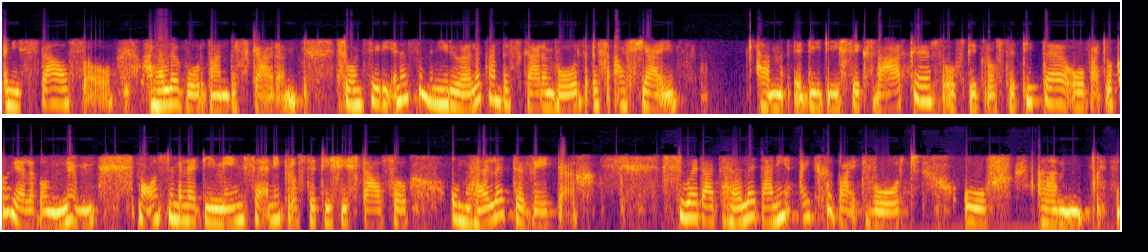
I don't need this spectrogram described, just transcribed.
in die stelsel, hulle word dan beskerm. So ons sê die enigste manier hoe hulle kan beskerm word is as jy um, die die sekswerkers of die prostituie of wat ook al hulle wil noem, maar ons noem hulle die mense in die prostitusiestelsel om hulle te wettig sodat hulle dan nie uitgebuit word of ehm um,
